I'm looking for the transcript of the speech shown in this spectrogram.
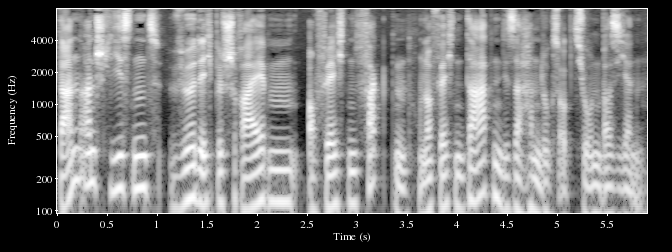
dann anschließend würde ich beschreiben, auf welchen Fakten und auf welchen Daten diese Handlungsoptionen basieren.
